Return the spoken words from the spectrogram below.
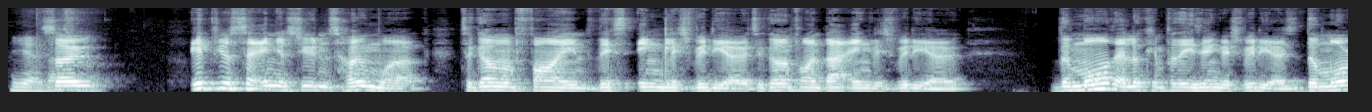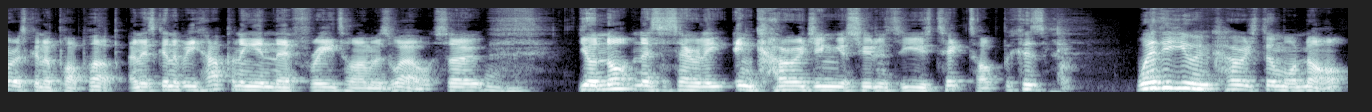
Yeah. So- right. If you're setting your students' homework to go and find this English video, to go and find that English video, the more they're looking for these English videos, the more it's going to pop up. And it's going to be happening in their free time as well. So Mhm. you're not necessarily encouraging your students to use TikTok because whether you encourage them or not,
